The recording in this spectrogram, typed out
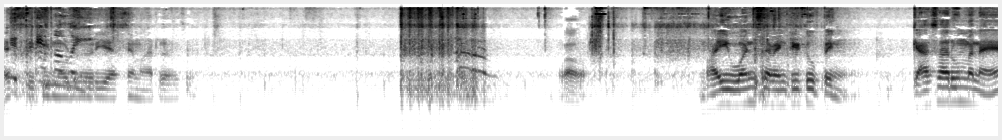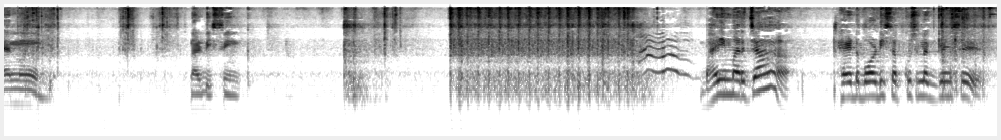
SPP mode lead. और ये ऐसे मार रहा है वाओ। भाई 172 पिंग कैसा रूम बनाया है नूब ना डिसिंक भाई मर जा। हेड बॉडी सब कुछ लग गया इसे।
